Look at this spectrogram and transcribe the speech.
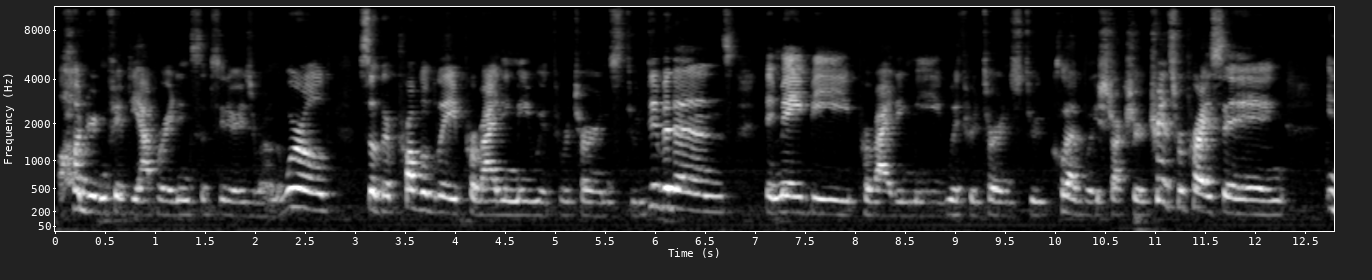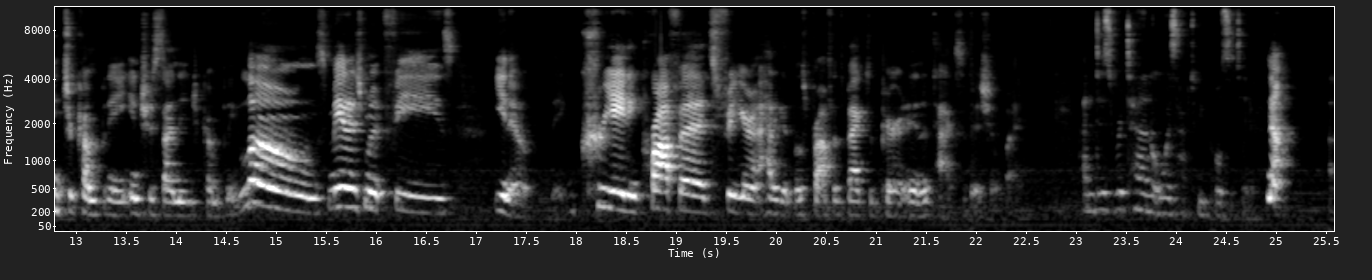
150 operating subsidiaries around the world. So they're probably providing me with returns through dividends. They may be providing me with returns through cleverly structured transfer pricing, intercompany interest on intercompany loans, management fees, you know, creating profits, figuring out how to get those profits back to the parent in a tax efficient way. And does return always have to be positive? No. Uh,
